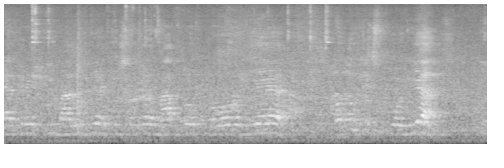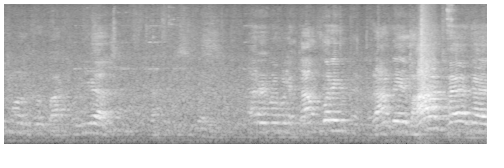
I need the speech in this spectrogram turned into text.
একদিনে কি বালু দিয়ে কি সুন্দর মাত্র দিয়ে কত কিছু করিয়া কি মন্ত্র পাঠ করিয়া এত কিছু করে আর এবার বলে কাম করে রাঁধে ভাত খাওয়া যায়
